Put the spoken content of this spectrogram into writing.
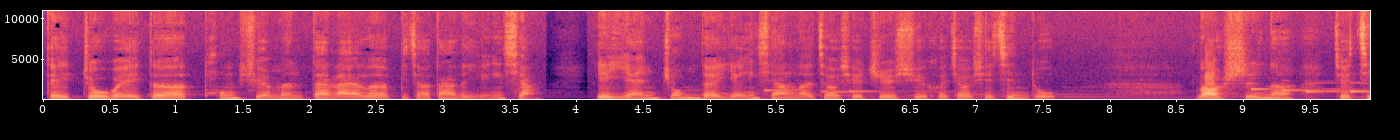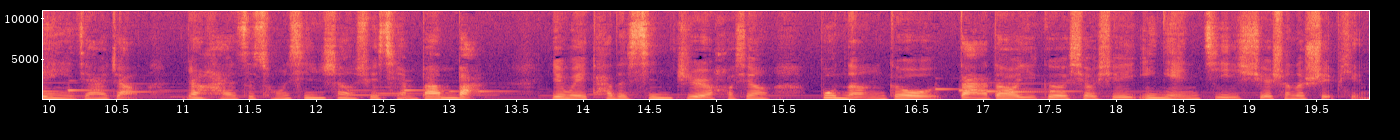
给周围的同学们带来了比较大的影响，也严重的影响了教学秩序和教学进度。老师呢就建议家长让孩子重新上学前班吧，因为他的心智好像。不能够达到一个小学一年级学生的水平，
